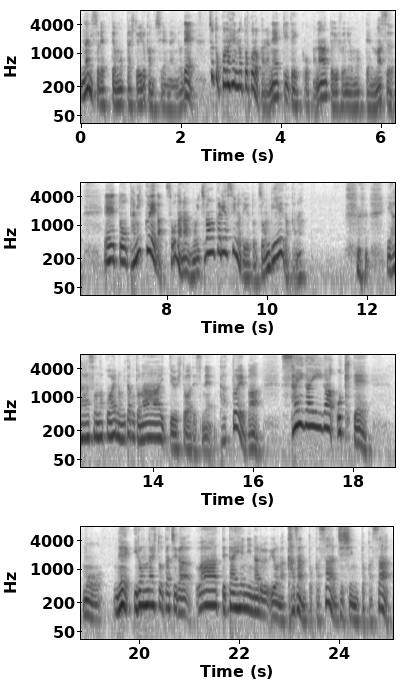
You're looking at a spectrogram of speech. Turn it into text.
何それって思った人いるかもしれないので、ちょっとこの辺のところからね、聞いていこうかなというふうに思ってます。えっ、と、パニック映画、そうだな、もう一番わかりやすいので言うと、ゾンビ映画かな。いやー、そんな怖いの見たことないっていう人はですね、例えば、災害が起きて、もうね、いろんな人たちがわーって大変になるような火山とかさ、地震とかさ、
